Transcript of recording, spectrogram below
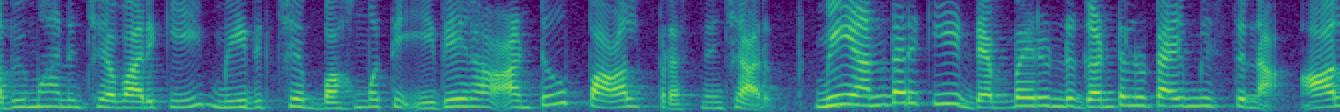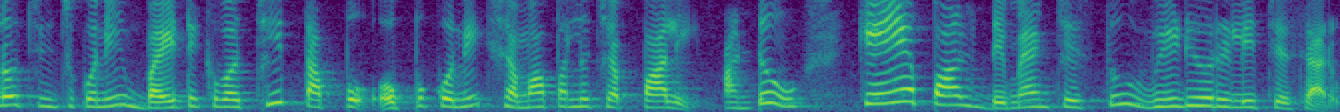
అభిమానించే వారికి మీరిచ్చే బహుమతి ఇదేనా అంటూ పాల్ ప్రశ్నించారు. మీ అందరికీ డెబ్బై రెండు గంటలు టైం ఇస్తున్నా. ఆలోచించుకొని బయటికి వచ్చి తప్పు ఒప్పుకొని క్షమాపణలు చెప్పాలి అంటూ కేఏ పాల్ డిమాండ్ చేస్తూ వీడియో రిలీజ్ చేశారు.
